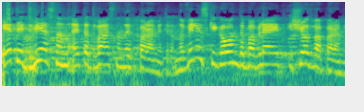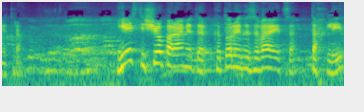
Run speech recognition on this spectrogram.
Это, две основ... это два основных параметра. Но Вилинский Гаон добавляет еще два параметра. Есть еще параметр, который называется тахлит.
